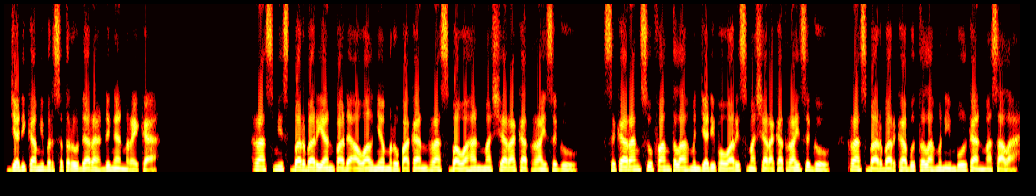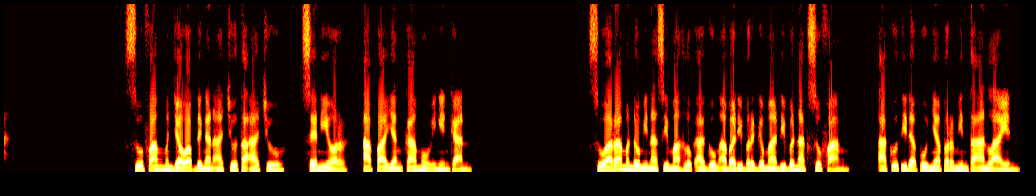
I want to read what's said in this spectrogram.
jadi kami berseteru darah dengan mereka. Ras Mis Barbarian pada awalnya merupakan ras bawahan masyarakat Rai Segu. Sekarang Su Fang telah menjadi pewaris masyarakat Raisego, ras barbar kabut telah menimbulkan masalah. Su Fang menjawab dengan acuh tak acuh, senior, apa yang kamu inginkan? Suara mendominasi makhluk agung abadi bergema di benak Su Fang. Aku tidak punya permintaan lain.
